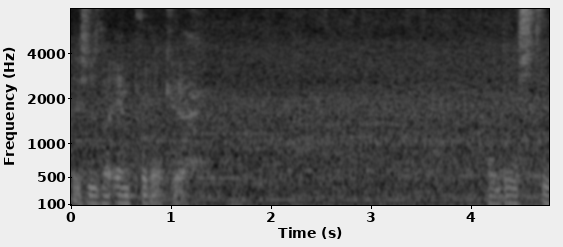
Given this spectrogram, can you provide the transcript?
this is the end product here. And those two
